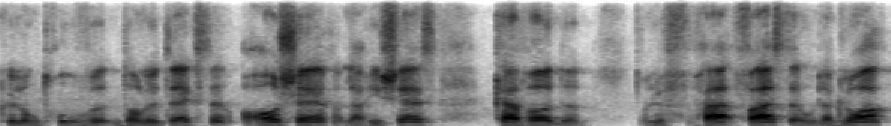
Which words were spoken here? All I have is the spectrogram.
que l'on trouve dans le texte, Rocher, la richesse, Kavod, le faste ou la gloire,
